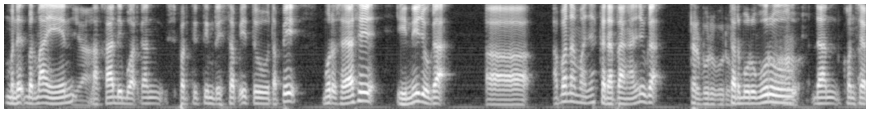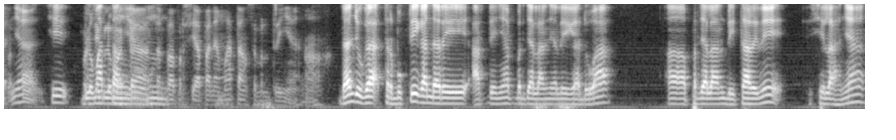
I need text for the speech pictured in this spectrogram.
menit bermain Ya. maka dibuatkan seperti tim reserve itu tapi menurut saya sih ini juga eh, apa namanya kedatangannya juga Terburu-buru. terburu-buru dan konsepnya sih belum Masih belum matang Ya, matang. Hmm. tanpa persiapan yang matang sebenarnya. Heeh. dan juga terbukti kan dari artinya perjalanannya Liga 2 eh, perjalanan Blitar ini istilahnya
